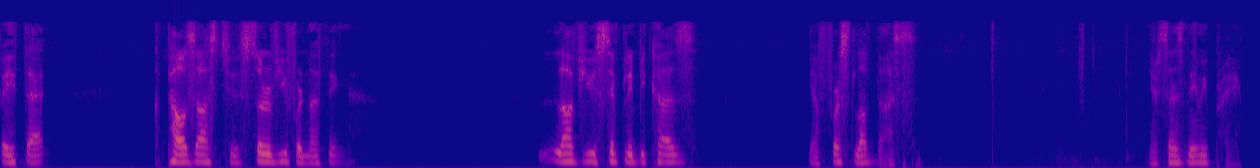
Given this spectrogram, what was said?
faith that compels us to serve you for nothing, love you simply because you have first loved us. In your son's name we pray.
